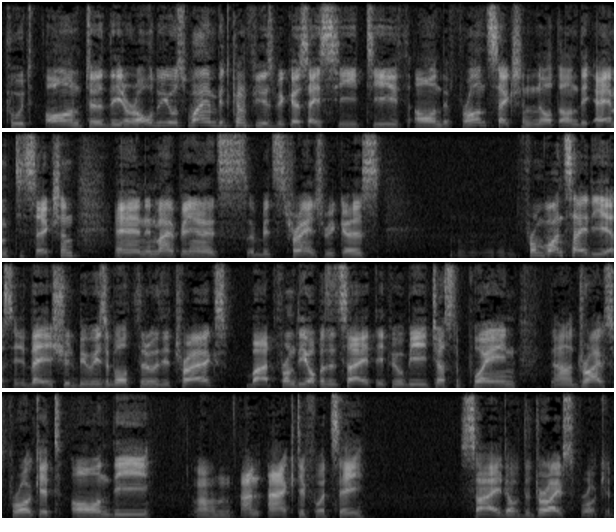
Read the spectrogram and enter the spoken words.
put onto the road wheels. Why I'm a bit confused because I see teeth on the front section not on the empty section and in my opinion it's a bit strange because from one side, yes, they should be visible through the tracks, but from the opposite side it will be just a plain uh, drive sprocket on the um, inactive, let's say, side of the drive sprocket.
